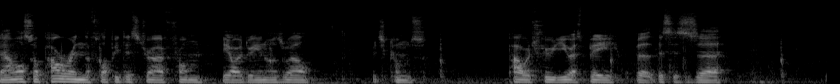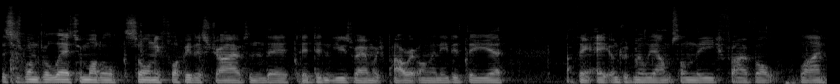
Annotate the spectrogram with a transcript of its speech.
So I'm also powering the floppy disk drive from the Arduino as well, which comes powered through USB, but this is uh, this is one of the later model Sony floppy disk drives and they, they didn't use very much power, it only needed the, uh, I think 800 milliamps on the 5 volt line.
